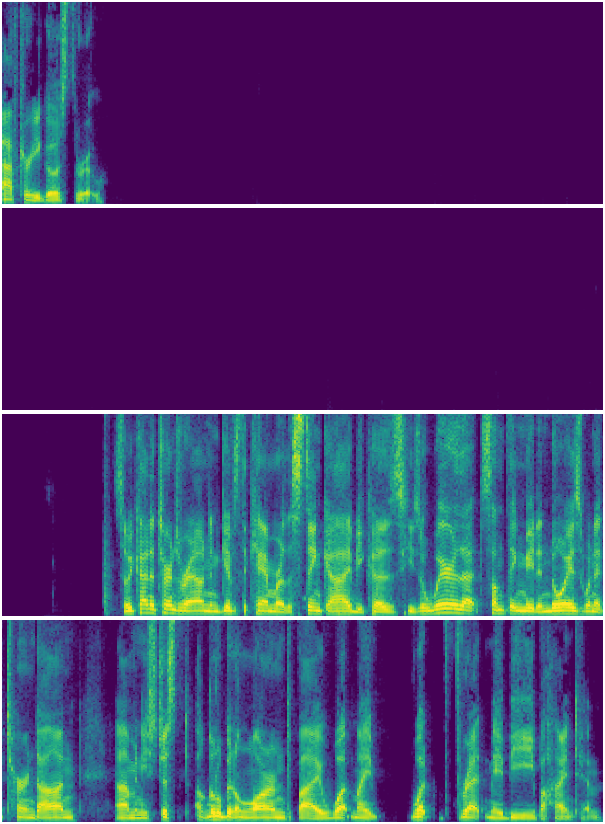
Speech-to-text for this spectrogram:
after he goes through. So he kind of turns around and gives the camera the stink eye because he's aware that something made a noise when it turned on, um, and he's just a little bit alarmed by what might what threat may be behind him.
